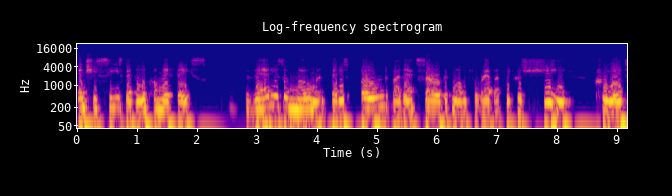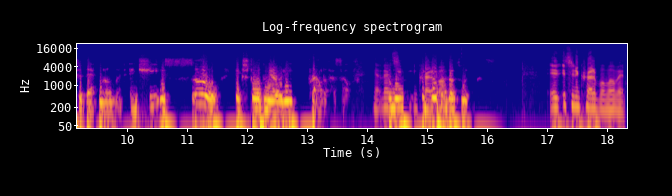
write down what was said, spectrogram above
and she sees that look on their face, that is a moment that is owned by that surrogate mom forever because she created that moment and she is so extraordinarily proud of herself. Yeah, that's we need to incredible. It, it's an incredible moment.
